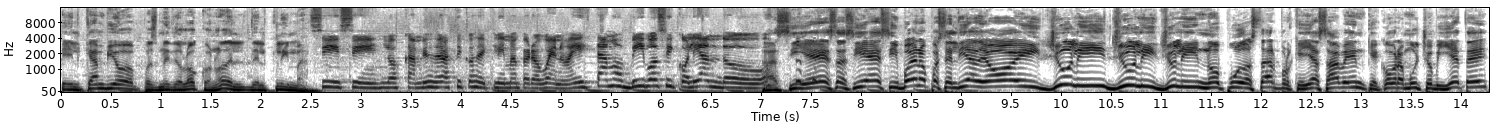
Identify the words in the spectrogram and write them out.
el cambio pues medio loco, ¿no? Del, del, clima. Sí, sí, los cambios drásticos del clima, pero bueno, ahí estamos vivos y coleando. Así es, así es. Y bueno, pues el día de hoy, Julie, Julie, Julie no pudo estar porque ya saben que cobra mucho billete.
